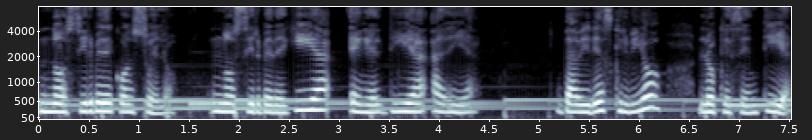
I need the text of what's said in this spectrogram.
nos sirve de consuelo, nos sirve de guía en el día a día. David escribió lo que sentía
